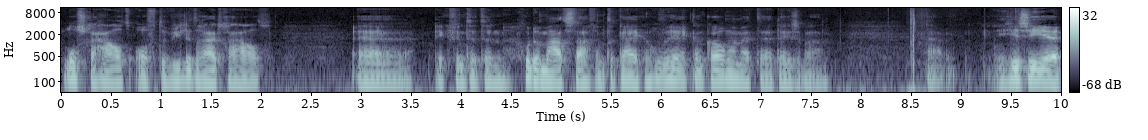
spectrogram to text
losgehaald of de wielen eruit gehaald. Uh, ik vind het een goede maatstaf om te kijken hoe ver ik kan komen met uh, deze baan. Nou, hier zie je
